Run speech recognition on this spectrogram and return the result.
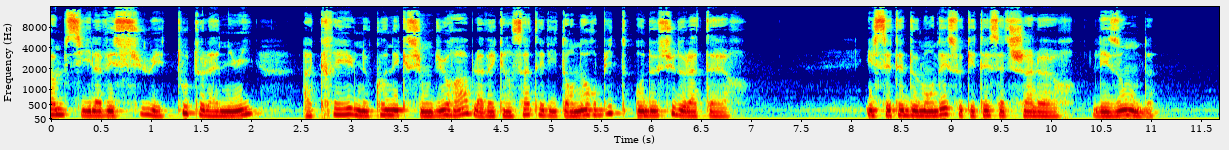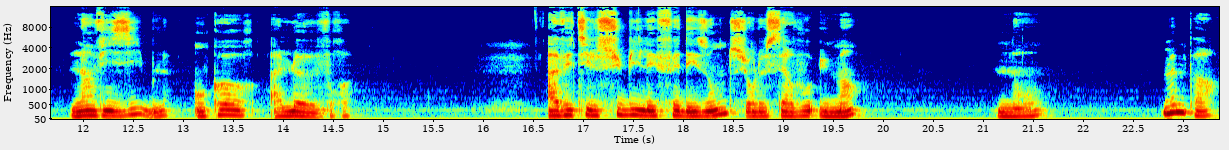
comme s'il avait sué toute la nuit à créer une connexion durable avec un satellite en orbite au-dessus de la Terre. Il s'était demandé ce qu'était cette chaleur, les ondes, l'invisible encore à l'œuvre. Avait-il subi l'effet des ondes sur le cerveau humain? Non, même pas.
